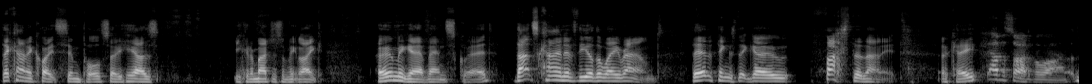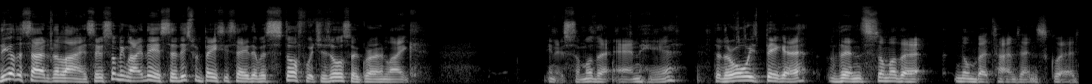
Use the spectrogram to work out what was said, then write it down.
they're kind of quite simple. So he has, you can imagine something like omega of n squared. That's kind of the other way around. They're the things that go faster than it. Okay. The other side of the line. The other side of the line. So something like this. So this would basically say there was stuff which has also grown like, you know, some other n here. That they're always bigger than some other number times n squared.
